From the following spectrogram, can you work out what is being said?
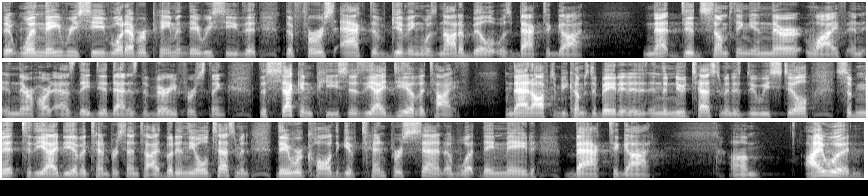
That when they received whatever payment they received, that the first act of giving was not a bill, it was back to God. And that did something in their life and in their heart as they did that as the very first thing. The second piece is the idea of a tithe. And that often becomes debated. In the New Testament, is do we still submit to the idea of a 10% tithe? But in the Old Testament, they were called to give 10% of what they made back to God. Um, I would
